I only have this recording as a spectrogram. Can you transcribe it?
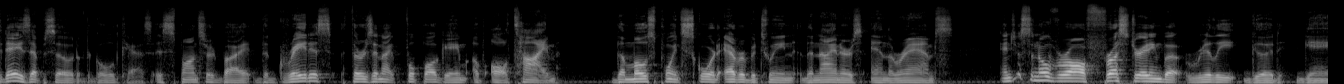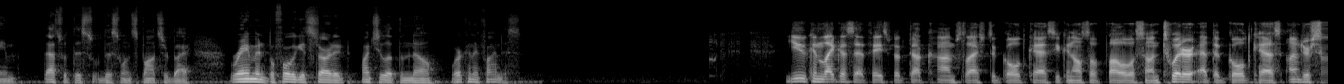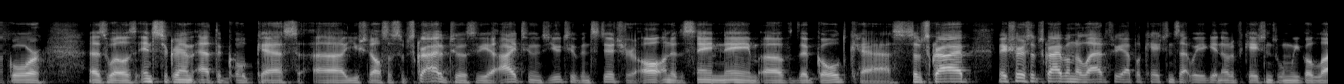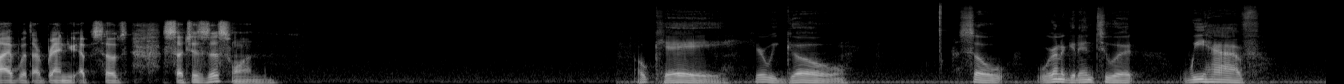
Today's episode of the Goldcast is sponsored by the greatest Thursday night football game of all time, the most points scored ever between the Niners and the Rams, and just an overall frustrating but really good game. That's what this this one's sponsored by. Raymond, before we get started, why don't you let them know where can they find us? You can like us at facebook.com slash the Goldcast. You can also follow us on Twitter at the Goldcast underscore, as well as Instagram at the Goldcast. Uh, you should also subscribe to us via iTunes, YouTube, and Stitcher, all under the same name of the Goldcast. Subscribe. Make sure to subscribe on the latter three applications. That way you get notifications when we go live with our brand new episodes, such as this one. Okay, here we go. So we're gonna get into it. We have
